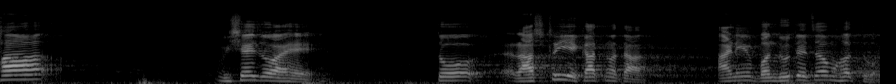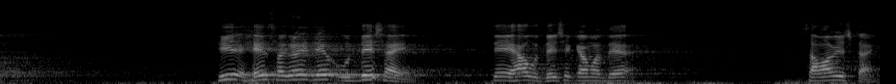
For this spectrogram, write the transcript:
हा विषय जो आहे तो राष्ट्रीय एकात्मता आणि बंधुतेचं महत्त्व. ही हे सगळे जे उद्देश आहे ते ह्या उद्देशिकामध्ये समाविष्ट आहे.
